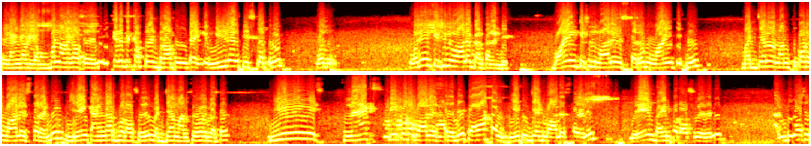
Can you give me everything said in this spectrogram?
మీరు ఎవ్వరిని ఎవరిని అడగవసరండి ఇక్కడ పికప్ డ్రాప్ ఉంటాయి ఇక్కడ మీరే తీసుకెళ్తారు. వద్దు ఉదయం టిఫిన్ వాళ్ళే పెడతారండి. మార్నింగ్ టిఫిన్ వాళ్ళే ఇస్తారు మార్నింగ్ టిఫిన్. మధ్యాహ్నం లంచ్ కూడా వాళ్ళే ఇస్తారండి. మీరేం కంగారు పడవసరం లేదు మధ్యాహ్నం లంచ్ కూడా పెడతారు. ఈవినింగ్ స్నాక్స్ టీ కూడా వాళ్ళే ఇస్తారండి. టోటల్ ఏ టు జెడ్ వాళ్ళే ఇస్తారండి. మీరేం భయం పడవసరం లేదండి. అందుకోసం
